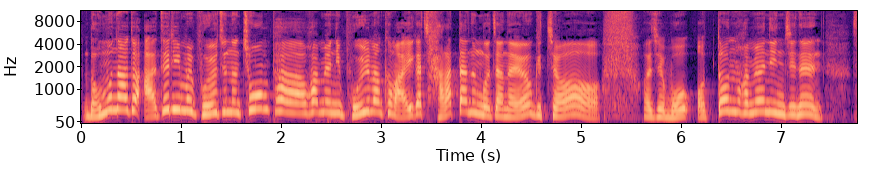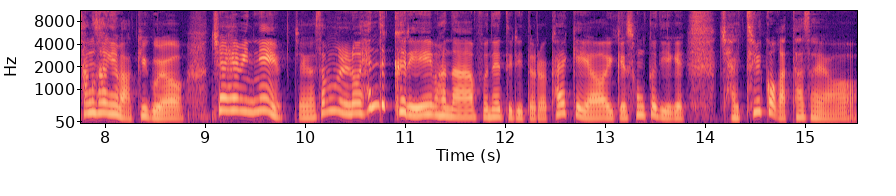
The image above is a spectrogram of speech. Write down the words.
너무나도 아들임을 보여주는 초음파 화면이 보일 만큼 아이가 자랐다는 거잖아요. 그쵸? 어, 제 뭐 어떤 화면인지는 상상에 맡기고요. 최혜민님, 제가 선물로 핸드크림 하나 보내드리도록 할게요. 이게 손끝이 이게 잘 틀 것 같아서요.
